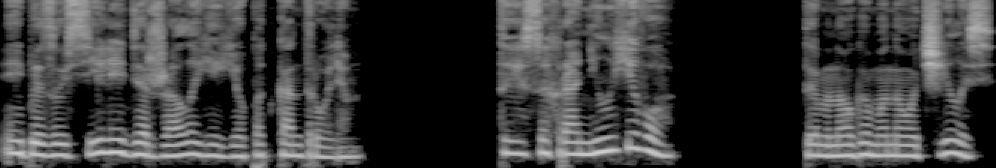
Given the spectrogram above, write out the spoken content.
и без усилий держала ее под контролем. «Ты сохранил его?» «Ты многому научилась»,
